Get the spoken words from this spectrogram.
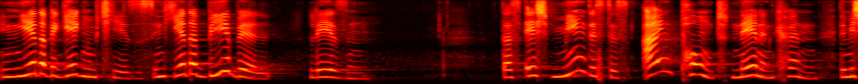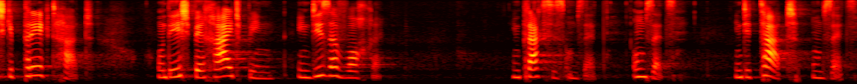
in jeder Begegnung mit Jesus, in jeder Bibel lesen, dass ich mindestens einen Punkt nennen kann, der mich geprägt hat und ich bereit bin, in dieser Woche in Praxis umsetzen, umsetzen in die Tat umsetzen.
